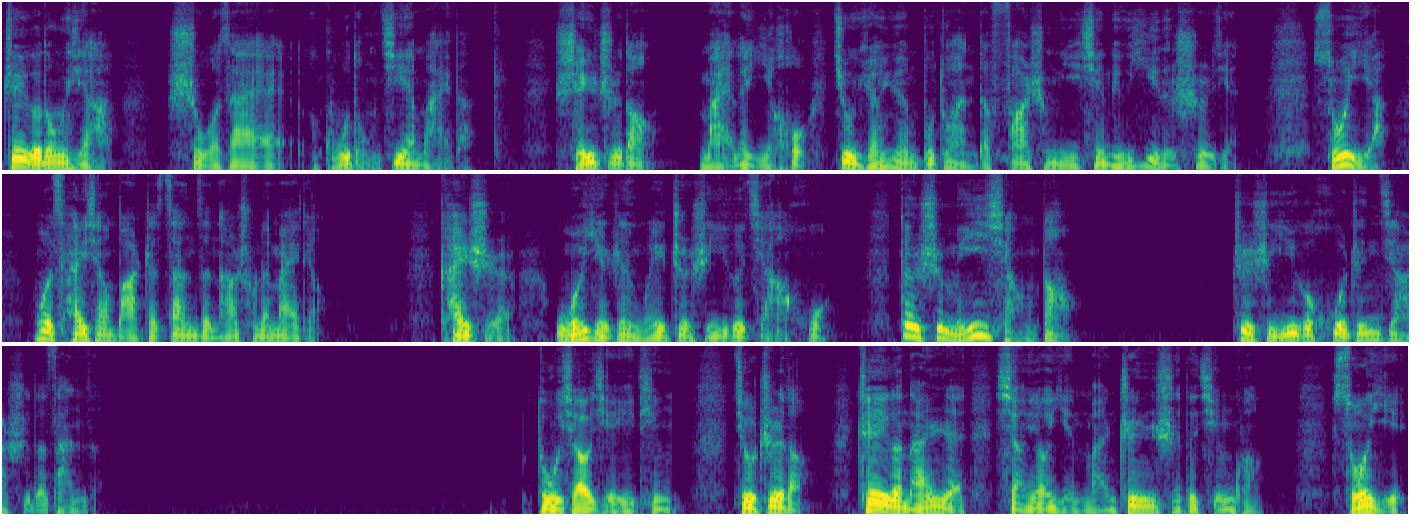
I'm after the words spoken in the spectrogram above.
这个东西啊，是我在古董街买的，谁知道买了以后就源源不断的发生一些灵异的事件，所以啊，我才想把这簪子拿出来卖掉。开始我也认为这是一个假货，但是没想到，这是一个货真价实的簪子。”杜小姐一听就知道这个男人想要隐瞒真实的情况，所以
